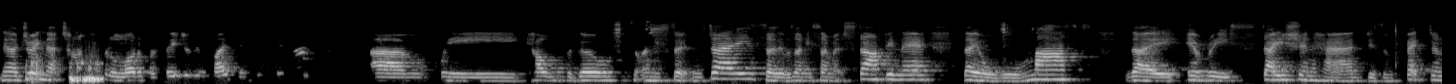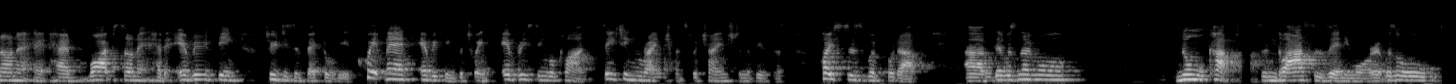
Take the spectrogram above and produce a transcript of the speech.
Now, during that time, we put a lot of procedures in place in his business. Um, we held the girls to only certain days, so there was only so much staff in there. They all wore masks. They every station had disinfectant on it. It had wipes on it. Had everything to disinfect all the equipment. Everything between every single client. Seating arrangements were changed in the business. Posters were put up. Um, there was no more normal cups and glasses anymore. It was all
